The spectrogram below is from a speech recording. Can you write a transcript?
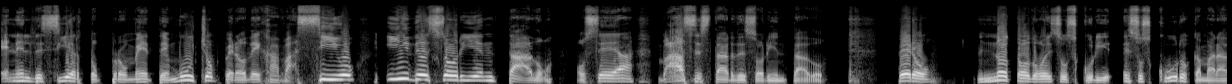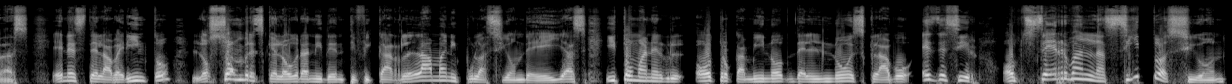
en el desierto. Promete mucho, pero deja vacío y desorientado. O sea, vas a estar desorientado. Pero no todo es, oscuro, camaradas. En este laberinto, los hombres que logran identificar la manipulación de ellas y toman el otro camino del no esclavo, es decir, observan la situación,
